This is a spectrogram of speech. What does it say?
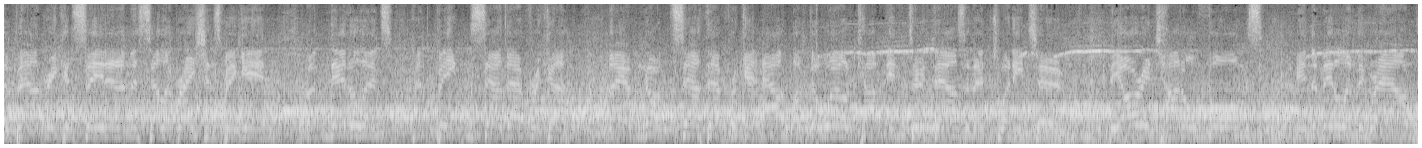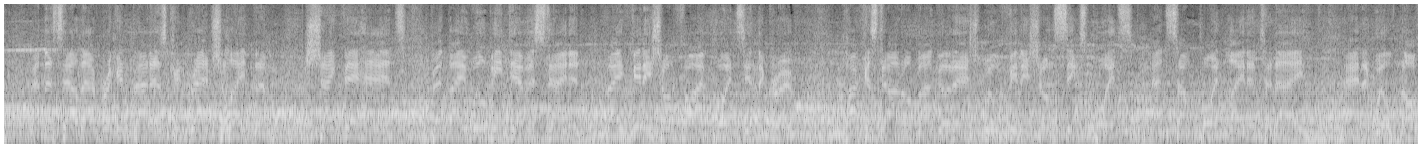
The boundary conceded and the celebrations begin. But Netherlands have beaten South Africa. They have knocked South Africa out of the World Cup in 2022. The orange huddle forms in the middle of the ground, the South African batters congratulate them, shake their hands, but they will be devastated. They finish on five points in the group. Pakistan or Bangladesh will finish on six points at some point later today, and it will knock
